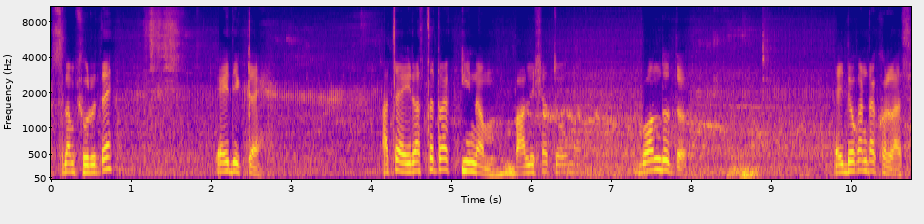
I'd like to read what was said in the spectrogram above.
করছিলাম শুরুতে এই দিকটায়। আচ্ছা এই রাস্তাটা কি নাম? বালিশা চৌমা বন্ধ তো। এই দোকানটা খোলা আছে।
